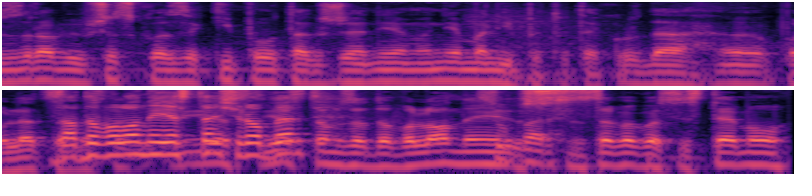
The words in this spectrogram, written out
zrobił wszystko z ekipą, także nie ma, nie ma lipy tutaj, kurde, e, polecam. Zadowolony Jestem- jesteś, Robert? Jestem zadowolony Super. z całego systemu.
